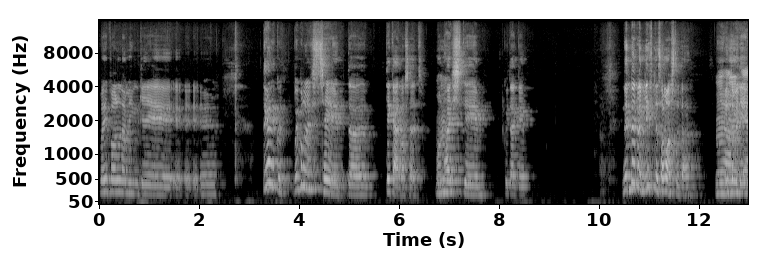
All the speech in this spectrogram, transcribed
võib-olla mingi, e, e, e, tegelikult võib-olla lihtsalt see, et äh, tegelased on mm. hästi kuidagi, nendega on lihtne samastada Mm, ütleme nii.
